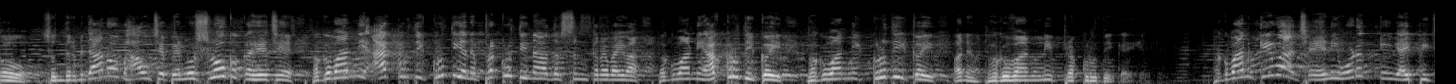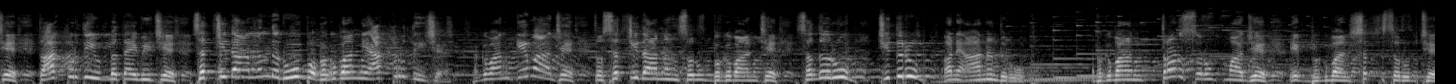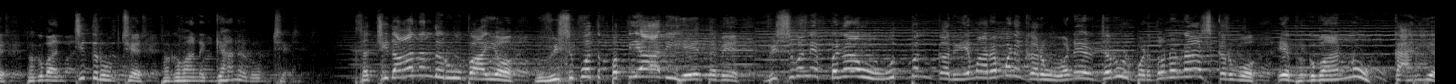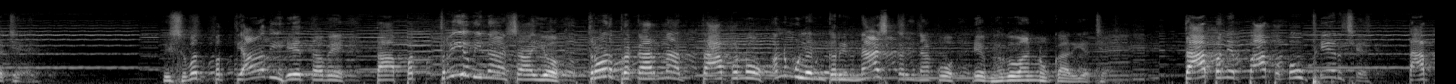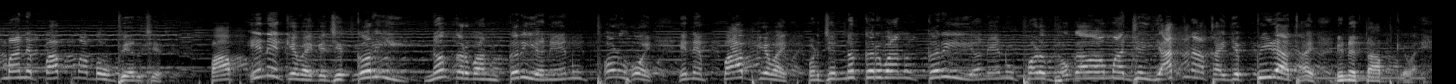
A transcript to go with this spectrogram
તો સુંદર મજાનો ભાવ છે પેલો શ્લોક કહે છે, ભગવાનની આકૃતિ, કૃતિ અને પ્રકૃતિના દર્શન કરવાયા. ભગવાનની આકૃતિ કઈ, ભગવાનની કૃતિ કઈ અને ભગવાનની પ્રકૃતિ કઈ. ભગવાન કેવા છે, એની ઓળખ કેવી આપી છે, તો આકૃતિ બતાવી છે, સચ્ચિદાનંદ રૂપ ભગવાનની આકૃતિ છે. ભગવાન કેવા છે, તો સચ્ચિદાનંદ સ્વરૂપ ભગવાન છે. સદરૂપ, ચિદરૂપ અને આનંદ રૂપ ભગવાન ત્રણ સ્વરૂપમાં છે. એક ભગવાન સત સ્વરૂપ છે, ભગવાન ચિદરૂપ છે, ભગવાન જ્ઞાન રૂપ છે. સચ્ચિદાનંદ રૂપાય વિશ્વત પત્યાદિ હેતવે. વિશ્વને બનાવવું ઉત્પન્ન કરવું એમાં રમણ કરવું અને જરૂર પડતોનો નાશ કરવો એ ભગવાનનું કાર્ય છે. વિશ્વત્પત્યાદિ હેતવે તાપત્રય વિનાશાય. ત્રણ પ્રકારના તાપનો અન્મૂલન કરી નાશ કરી નાખવો એ ભગવાનનું કાર્ય છે. તાપ અને પાપ બહુ ફેર છે. તાપમાં અને પાપમાં બહુ ફેર છે. પાપ એને કહેવાય કે જે કરી, ન કરવાનું કરી અને એનું ફળ હોય, એને પાપ કહેવાય. પણ જે ન કરવાનું કરી અને એનું ફળ ભોગાવવામાં જે યાતના થાય, જે પીડા થાય, એને તાપ કહેવાય.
